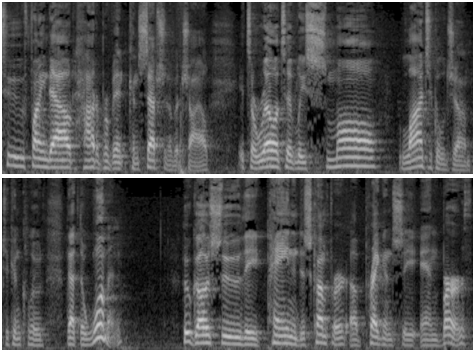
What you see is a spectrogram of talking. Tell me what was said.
to find out how to prevent conception of a child, it's a relatively small logical jump to conclude that the woman who goes through the pain and discomfort of pregnancy and birth,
